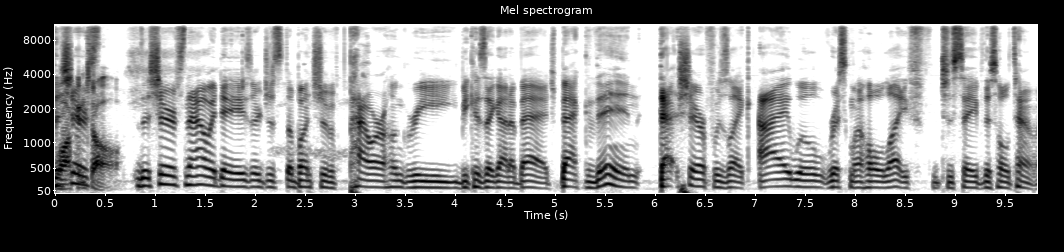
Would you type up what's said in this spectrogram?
the Walking sheriffs tall. the sheriffs nowadays are just a bunch of power hungry because they got a badge back then that sheriff was like i will risk my whole life to save this whole town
